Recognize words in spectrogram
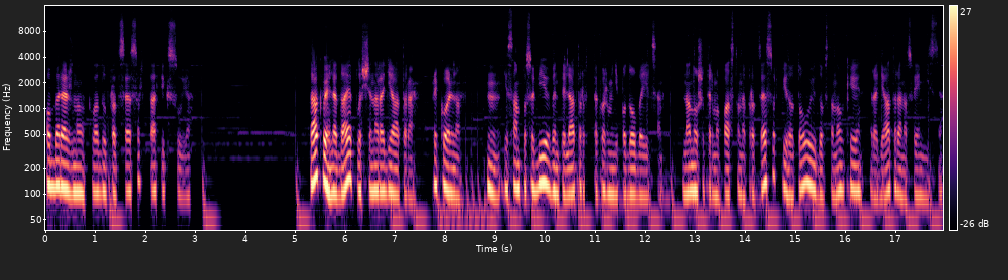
обережно кладу процесор та фіксую. Так виглядає площина радіатора. Прикольно. Хм, І сам по собі вентилятор також мені подобається. Наношу термопасту на процесор, підготовую до встановки радіатора на своє місце.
